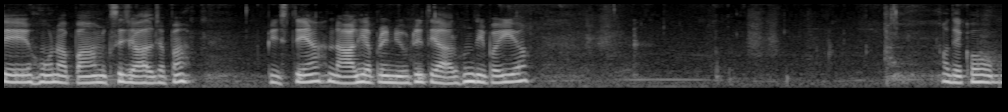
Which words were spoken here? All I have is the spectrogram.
ਤੇ ਹੁਣ ਆਪਾਂ ਮਿਕਸੀ ਜਾਲ 'ਚ ਆਪਾਂ ਪੀਸਦੇ ਆ। ਨਾਲ ਹੀ ਆਪਣੀ ਨਿਊਟਰੀ ਤਿਆਰ ਹੁੰਦੀ ਪਈ ਆ। ਆ ਦੇਖੋ,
